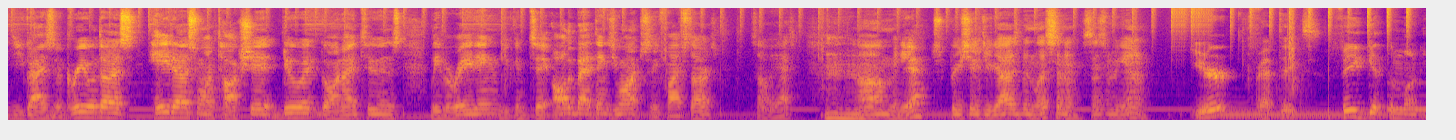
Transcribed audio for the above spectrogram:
you guys agree with us, hate us, want to talk shit, do it. Go on iTunes, leave a rating. You can say all the bad things you want. Just leave five stars. That's all we ask. Um, and yeah, just appreciate you guys been listening since the beginning. Your Rap takes. Fig get the money.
